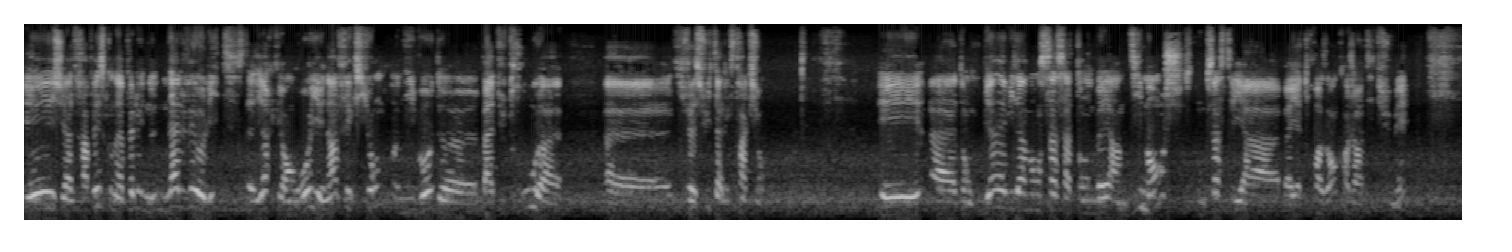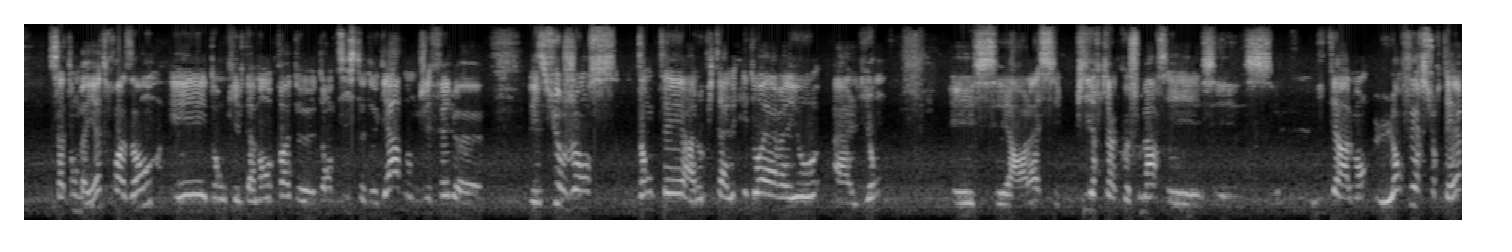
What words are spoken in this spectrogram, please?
et j'ai attrapé ce qu'on appelle une, alvéolite, c'est-à-dire qu'en gros il y a une infection au niveau de, bah, du trou. Euh, qui fait suite à l'extraction. Et donc bien évidemment ça, ça tombait un dimanche. Donc ça c'était il, bah, il, y a trois ans quand j'ai arrêté de fumer. Ça tombait il y a trois ans et donc évidemment pas de dentiste de garde. Donc j'ai fait le, les urgences dentaires à l'hôpital Édouard Herriot à Lyon. Et c'est alors là c'est pire qu'un cauchemar. C'est littéralement l'enfer sur terre.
